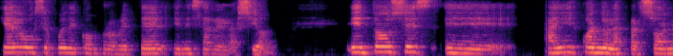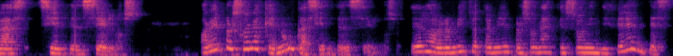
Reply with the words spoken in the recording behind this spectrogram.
que algo se puede comprometer en esa relación. Entonces, eh, ahí es cuando las personas sienten celos. Ahora hay personas que nunca sienten celos. Ustedes habrán visto también personas que son indiferentes.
